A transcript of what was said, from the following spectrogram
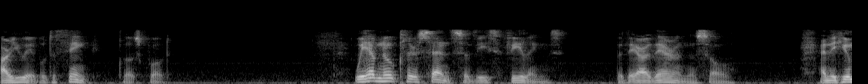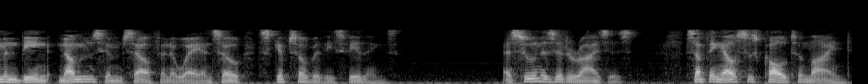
are you able to think. We have no clear sense of these feelings, but they are there in the soul. And the human being numbs himself in a way, and so skips over these feelings. As soon as it arises, something else is called to mind,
